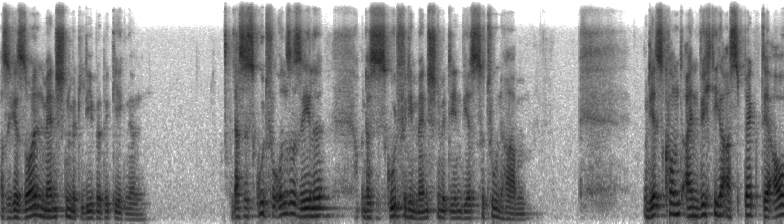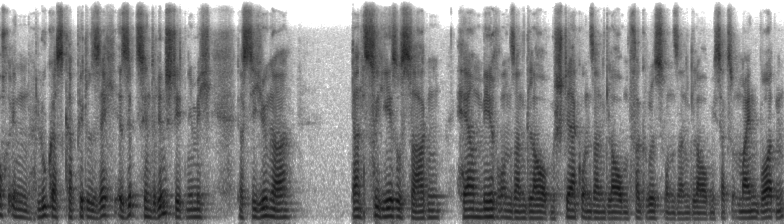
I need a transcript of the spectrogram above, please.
Also wir sollen Menschen mit Liebe begegnen. Das ist gut für unsere Seele und das ist gut für die Menschen, mit denen wir es zu tun haben. Und jetzt kommt ein wichtiger Aspekt, der auch in Lukas Kapitel 17 drinsteht, nämlich, dass die Jünger dann zu Jesus sagen, Herr, mehre unseren Glauben, stärke unseren Glauben, vergrößere unseren Glauben. Ich sage es mit meinen Worten,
